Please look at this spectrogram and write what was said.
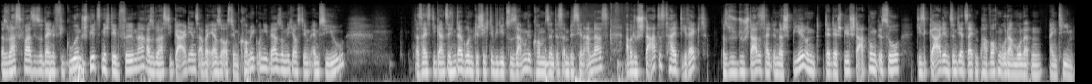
Also du hast quasi so deine Figuren, du spielst nicht den Film nach, also du hast die Guardians, aber eher so aus dem Comic-Universum, nicht aus dem MCU. Das heißt, die ganze Hintergrundgeschichte, wie die zusammengekommen sind, ist ein bisschen anders. Aber du startest halt direkt also du, du startest halt in das Spiel und der, der Spielstartpunkt ist so, diese Guardians sind jetzt seit ein paar Wochen oder Monaten ein Team.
